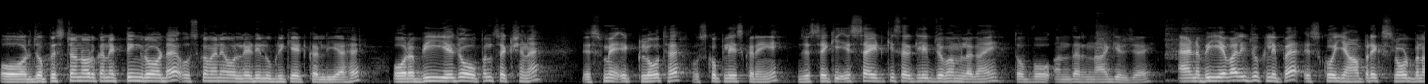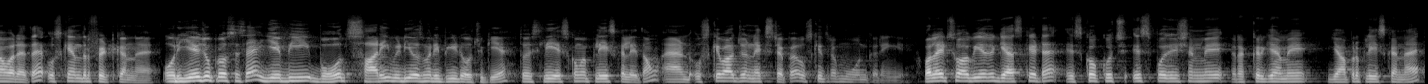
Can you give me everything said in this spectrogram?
और जो पिस्टन और कनेक्टिंग रोड है, उसको मैंने ऑलरेडी लुब्रिकेट कर लिया है। और अभी ये जो ओपन सेक्शन है इसमें एक क्लोथ है, उसको प्लेस करेंगे, जिससे कि इस साइड की सर क्लिप जब हम लगाएँ तो वो अंदर ना गिर जाए। एंड अभी ये वाली जो क्लिप है, इसको यहाँ पर एक स्लॉट बना हुआ रहता है, उसके अंदर फिट करना है। और ये जो प्रोसेस है, ये भी बहुत सारी वीडियोस में रिपीट हो चुकी है तो इसलिए इसको मैं प्लेस कर लेता हूँ। एंड उसके बाद जो नेक्स्ट स्टेप है, उसकी तरफ़ मूव ऑन करेंगे। और लाइट सो अभी ये जो गैसकेट है, इसको कुछ इस पोजिशन में रख करके हमें यहाँ पर प्लेस करना है,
